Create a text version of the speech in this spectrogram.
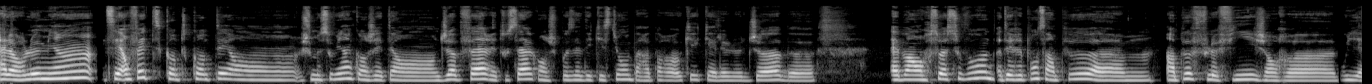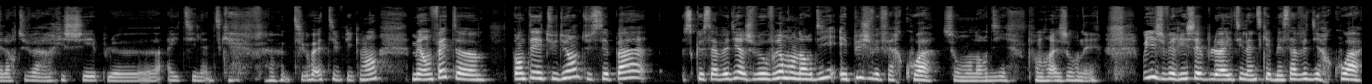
Alors le mien, c'est en fait quand quand t'es en, je me souviens quand j'étais en job fair et tout ça, quand je posais des questions par rapport à ok quel est le job, euh, eh ben on reçoit souvent des réponses un peu euh, un peu fluffy, genre euh, oui alors tu vas reshape le IT landscape, tu vois typiquement. Mais en fait quand t'es étudiant, tu sais pas ce que ça veut dire. Je vais ouvrir mon ordi et puis je vais faire quoi sur mon ordi pendant la journée? Oui, je vais reshape le IT landscape, mais ça veut dire quoi?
